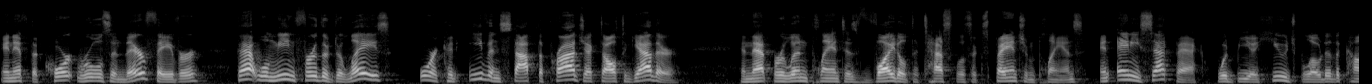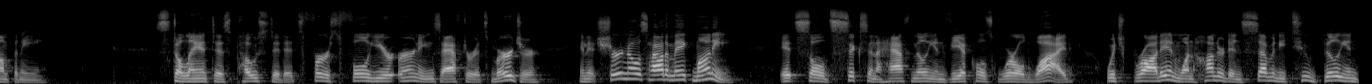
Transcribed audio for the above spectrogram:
and if the court rules in their favor, that will mean further delays, or it could even stop the project altogether. And that Berlin plant is vital to Tesla's expansion plans, and any setback would be a huge blow to the company. Stellantis posted its first full year earnings after its merger, and it sure knows how to make money. It sold 6.5 million vehicles worldwide, which brought in $172 billion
